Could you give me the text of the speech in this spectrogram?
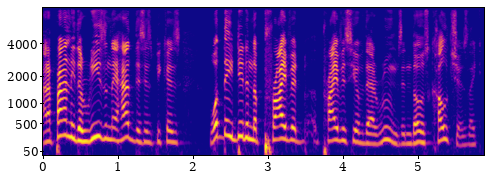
and apparently the reason they had this is because what they did in the private privacy of their rooms in those cultures like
